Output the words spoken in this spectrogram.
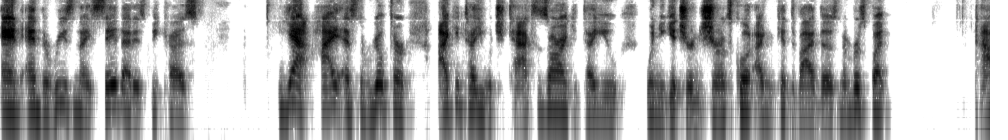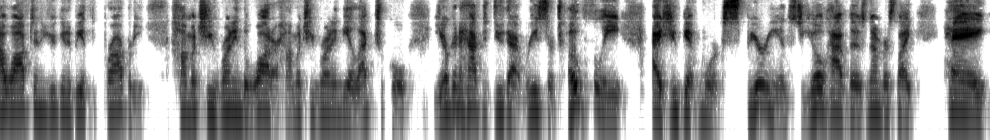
and and the reason i say that is because yeah, I as the realtor, I can tell you what your taxes are. I can tell you when you get your insurance quote. I can divide those numbers, but how often you're you going to be at the property? How much you running the water? How much you running the electrical? You're going to have to do that research. Hopefully, as you get more experienced, you'll have those numbers like, hey,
